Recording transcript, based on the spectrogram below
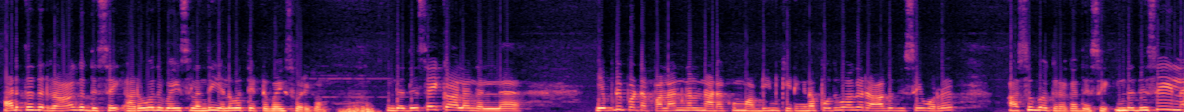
அடுத்தது ராகு திசை அறுபது வயசுல இருந்து எழுவத்தெட்டு வயசு வரைக்கும். இந்த திசை காலங்கள்ல எப்படிப்பட்ட பலன்கள் நடக்கும் அப்படின்னு கேட்டிங்கன்னா பொதுவாக ராகு திசை ஒரு அசுப கிரக திசை. இந்த திசையில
